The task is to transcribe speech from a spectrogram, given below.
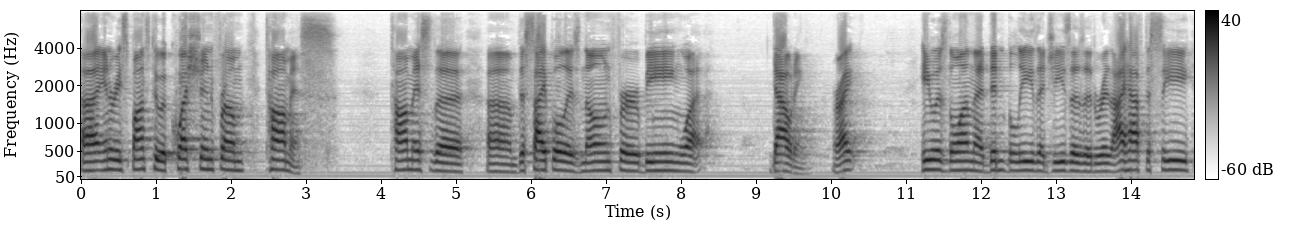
uh, in response to a question from Thomas. Thomas, the um, disciple, is known for being what? doubting, right? He was the one that didn't believe that Jesus had risen. I have to see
